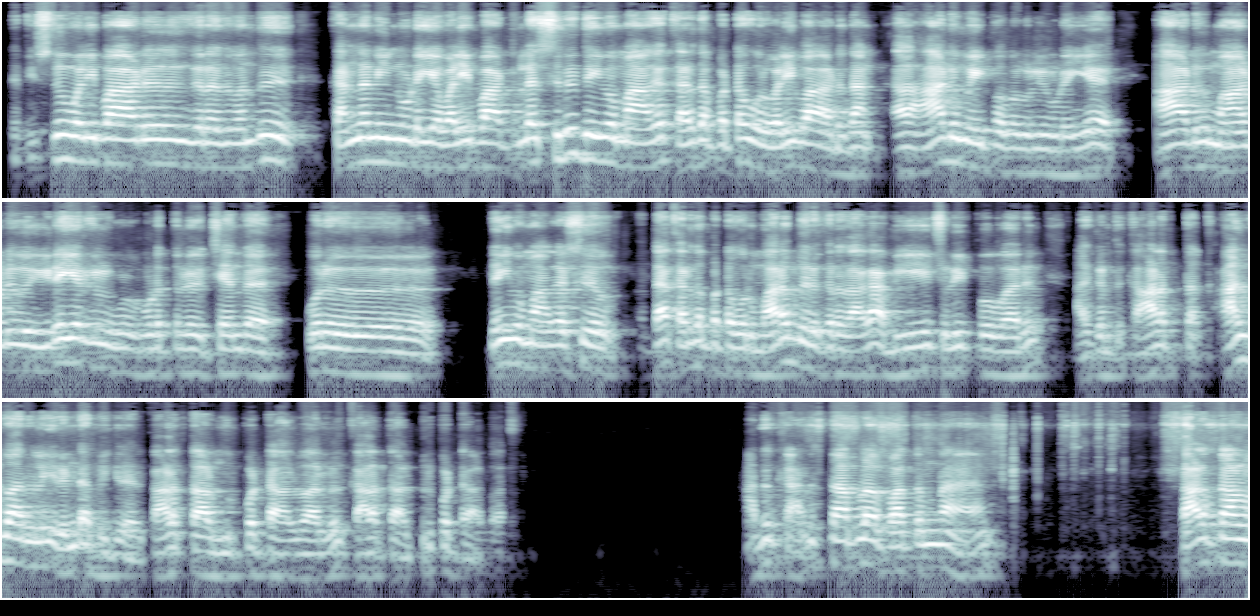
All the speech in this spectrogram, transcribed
இந்த விஷ்ணு வழிபாடுங்கிறது வந்து கண்ணனினுடைய வழிபாட்டுல சிறு தெய்வமாக கருதப்பட்ட ஒரு வழிபாடு தான் ஆடு மேய்ப்பவர்களுடைய ஆடு மாடு இடையர்கள் கூடத்தில் சேர்ந்த ஒரு தெய்வமாக தான் கருதப்பட்ட ஒரு மரபு இருக்கிறதாக அப்படியே சொல்லிட்டு போவாரு. அதுக்கடுத்து காலத்தா ஆழ்வார்களே ரெண்டா பிரிக்கிறார் காலத்தால் முற்பட்ட ஆழ்வார்கள் காலத்தால் பிற்பட்ட ஆழ்வார்கள். அதற்கு அடுத்தாப்புல பார்த்தோம்னா காலத்தால்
